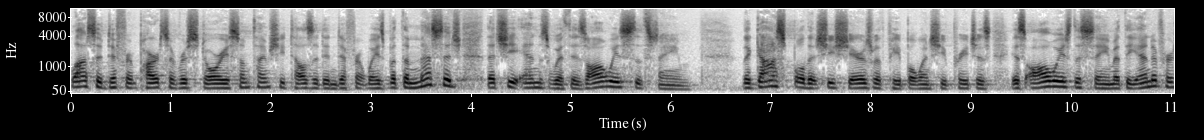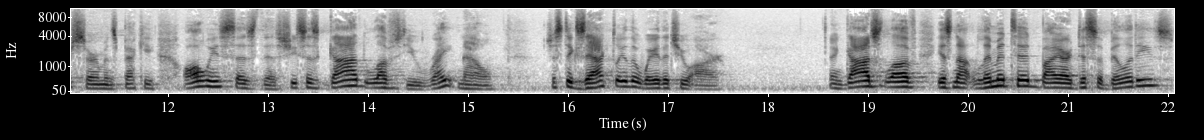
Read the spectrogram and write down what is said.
lots of different parts of her story. Sometimes she tells it in different ways, but the message that she ends with is always the same. The gospel that she shares with people when she preaches is always the same. At the end of her sermons, Becky always says this She says, God loves you right now, just exactly the way that you are. And God's love is not limited by our disabilities,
